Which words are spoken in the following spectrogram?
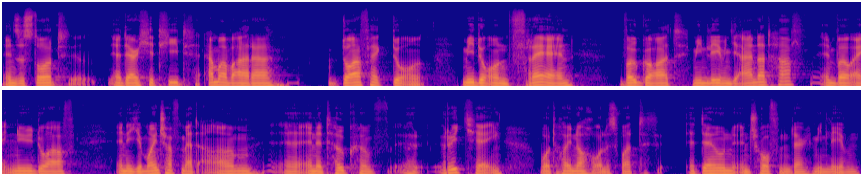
Und so dort, in der Zeit, immer war darf ich mich da freuen, weil Gott mein Leben geändert hat und weil ich nun darf in eine Gemeinschaft mit ihm äh, in der Zukunft rückkehren, was heute noch alles wird tun und schaffen durch mein Leben.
